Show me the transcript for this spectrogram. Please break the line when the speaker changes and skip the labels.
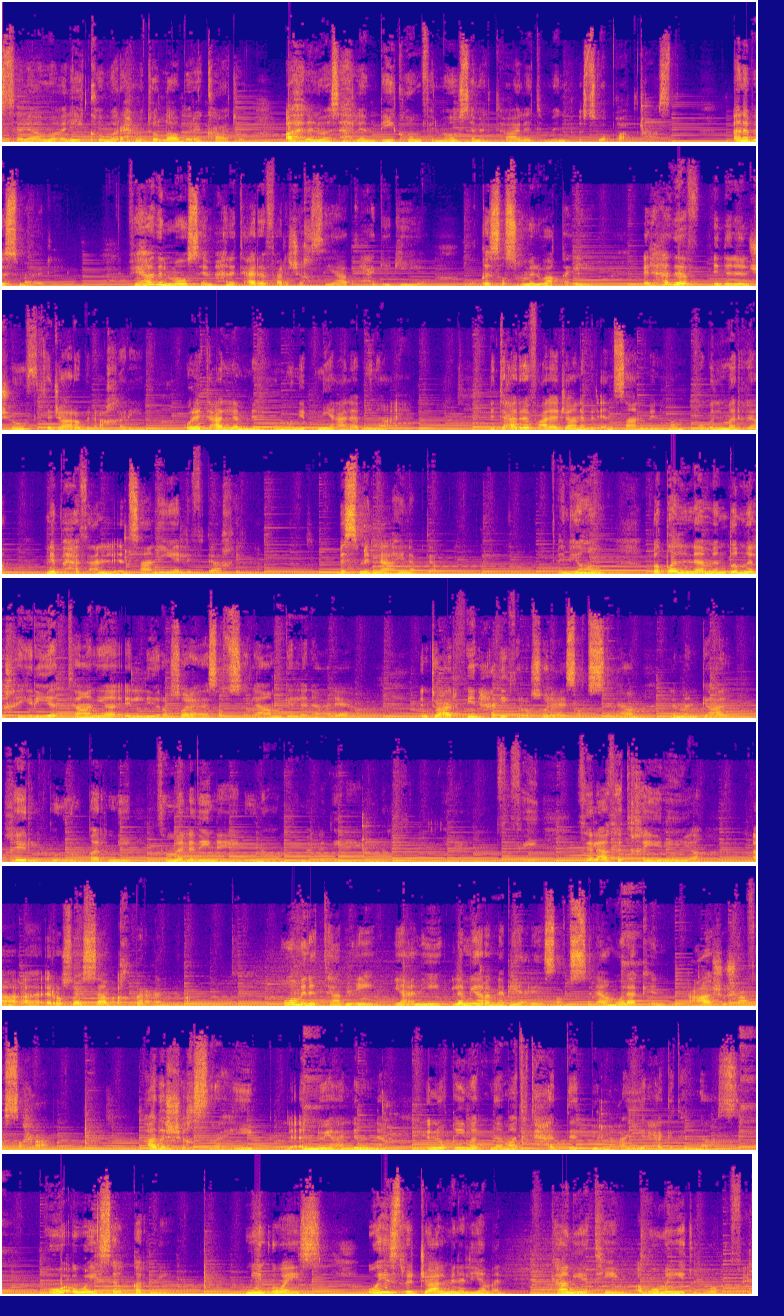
السلام عليكم ورحمة الله وبركاته. أهلا وسهلا بكم في الموسم الثالث من أسوة بودكاست. أنا بسمة عري في هذا الموسم حنتعرف على شخصيات حقيقية وقصصهم الواقعية. الهدف إننا نشوف تجارب الآخرين ونتعلم منهم ونبني على بنائهم. نتعرف على جانب الإنسان منهم وبالمرة نبحث عن الإنسانية اللي في داخلنا. بسم الله نبدأ. اليوم بطلنا من ضمن الخيرية الثانية اللي الرسول عليه الصلاة والسلام قال لنا عليها. أنتوا عارفين حديث الرسول عليه الصلاة والسلام لما قال خير القرون قرني ثم الذين يلونهم ثم الذين يلونهم ثم الذين يلونهم. ففي ثلاثة خيرية آه، آه، الرسول عليه السلام أخبر عنها. هو من التابعين يعني لم يرى النبي عليه الصلاة والسلام ولكن عاش وشاف الصحابة. هذا الشخص رهيب لأنه يعلمنا إنه قيمتنا ما تتحدد بالمعايير حقت الناس. هو أويس القرني. مين أويس؟ أويس رجال من اليمن. كان يتيم أبوه ميت وهو طفل.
